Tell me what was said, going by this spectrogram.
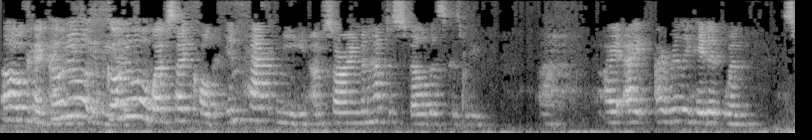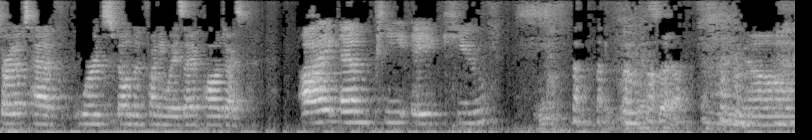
Oh, okay. Go to a, go to a website called Impact Me. I'm sorry, I'm gonna have to spell this because we. Uh, I, I I really hate it when startups have words spelled in funny ways. I apologize. I M P A Q. No.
